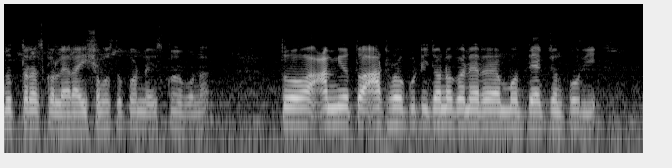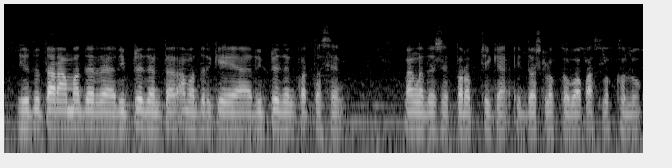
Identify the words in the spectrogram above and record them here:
লুত্তরাজ করল, এরা এই সমস্ত পণ্য ইউজ করব না। তো আমিও তো আঠেরো কোটি জনগণের মধ্যে একজন পড়ি যেহেতু তারা আমাদের রিপ্রেজেন্টার আমাদেরকে রিপ্রেজেন্ট করতেছেন বাংলাদেশের তরফ থেকে এই দশ লক্ষ বা পাঁচ লক্ষ লোক।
